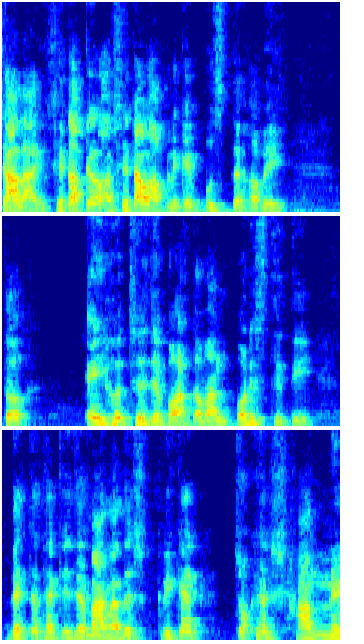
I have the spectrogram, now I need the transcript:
চালায়, সেটাকেও, সেটাও আপনাকে বুঝতে হবে। তো এই হচ্ছে যে বর্তমান পরিস্থিতি। দেখতে থাকি যে বাংলাদেশ ক্রিকেট চোখের সামনে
